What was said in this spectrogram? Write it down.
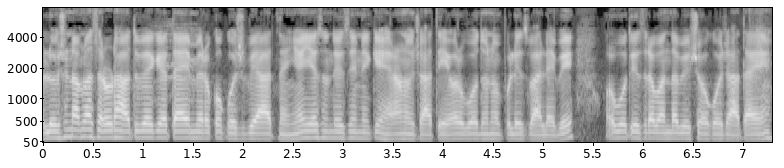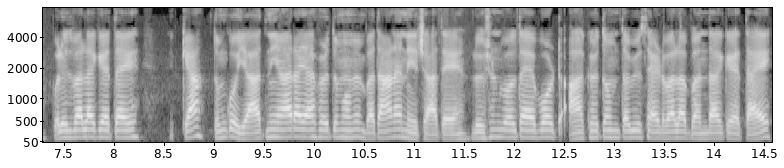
लोशन अपना सर उठाते हुए कहता है, मेरे को कुछ भी याद नहीं है। ये सुनते से निकी हैरान हो जाती है और वो दोनों पुलिस वाले भी, और वो तीसरा बंदा भी शौक हो जाता है। पुलिस वाला कहता है क्या? तुमको याद नहीं आ रहा या फिर तुम हमें बताना नहीं चाहते? लूशन बोलता है वोट आखिर तुम तभी साइड वाला बंदा कहता है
